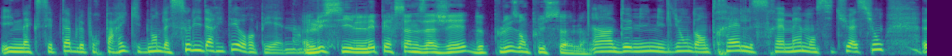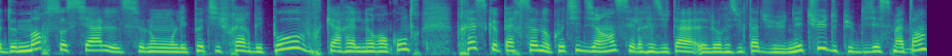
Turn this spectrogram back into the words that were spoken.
Inacceptable pour Paris qui demande la solidarité européenne. Lucille, les personnes âgées de plus en plus seules. Un demi-million d'entre elles seraient même en situation de mort sociale selon les petits frères des pauvres car elles ne rencontrent presque personne au quotidien. C'est le résultat, le résultat d'une étude publiée ce matin.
